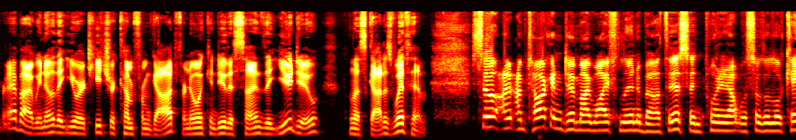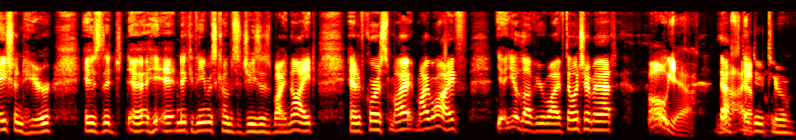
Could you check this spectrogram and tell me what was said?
Rabbi, we know that you are a teacher come from God, for no one can do the signs that you do unless God is with him. So I'm talking to my wife Lynn about this and pointed out. Well, so the location here is that uh, uh, Nicodemus comes to Jesus by night, and of course, my my wife. You, you love your wife, don't you, Matt? Oh yeah. Yeah, I do too.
